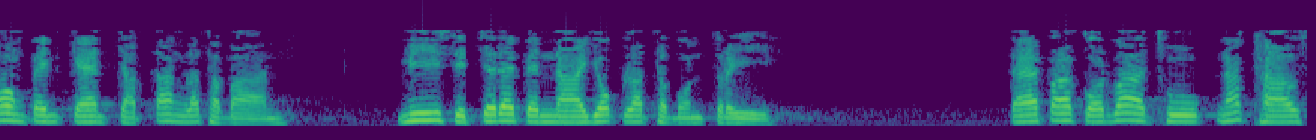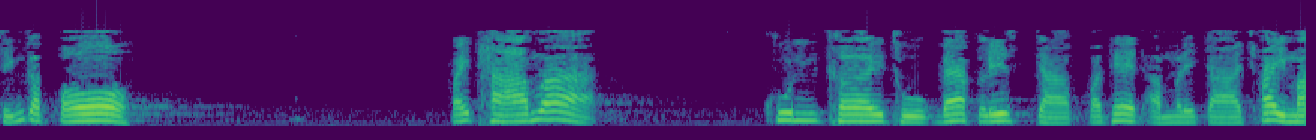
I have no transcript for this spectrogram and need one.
ต้องเป็นแกนจัดตั้งรัฐบาล มีสิทธิ์จะได้เป็นนายกรัฐมนตรี แต่ปรากฏว่าถูกนักข่าวสิงคโปร์ ไปถามว่า คุณเคยถูกแบ็กลิสต์จากประเทศอเมริกาใช่ไหม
